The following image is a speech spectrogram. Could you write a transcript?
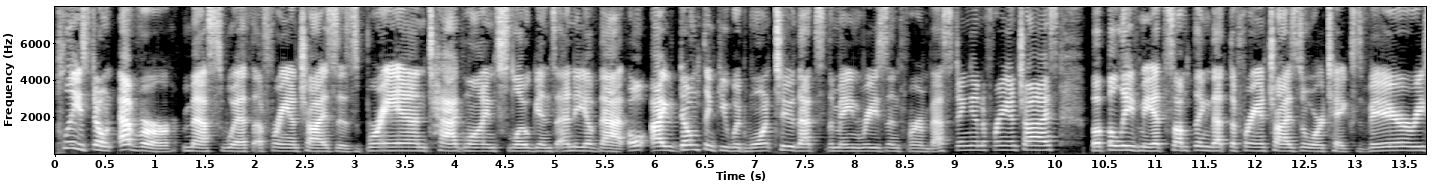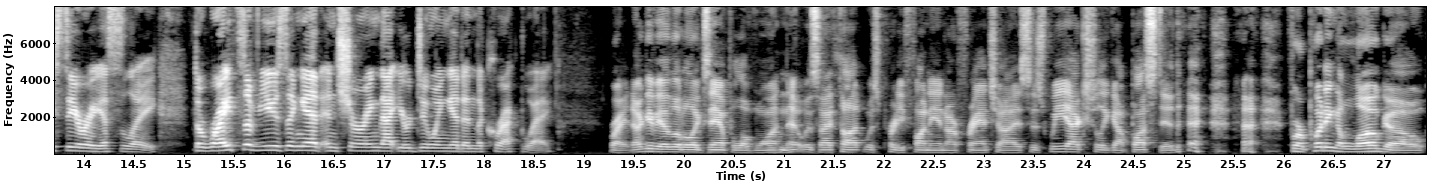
please don't ever mess with a franchise's brand, tagline, slogans, any of that. Oh, I don't think you would want to. That's the main reason for investing in a franchise. But believe me, it's something that the franchisor takes very seriously. The rights of using it, ensuring that you're doing it in the correct way. Right. I'll give you a little example of one that was I thought was pretty funny in our franchise is we actually got busted for putting a logo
